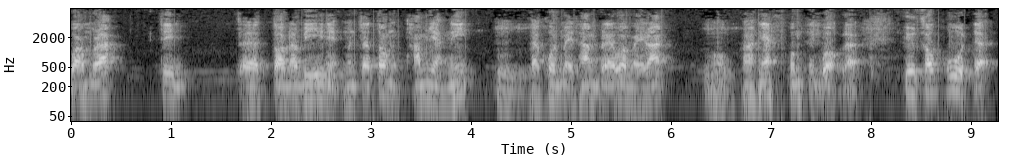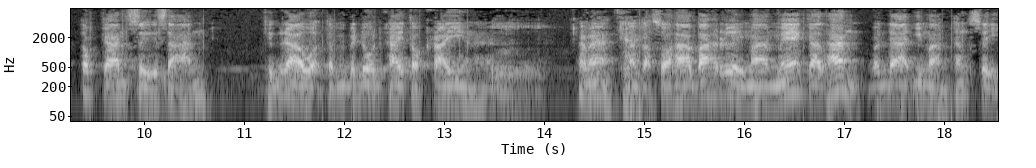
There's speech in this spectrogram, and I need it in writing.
ความรักที่เอ่อต่อนบีเนี่ย มันจะต้องทำอย่างนี้อืม แต่คนไม่ทำแปลว่าไม่รักอืมเพราะงั้นผมถึงบอกแล้ว คือเขาพูดอะต้องการสื่อสารถึงเราอะแต่มันไปโดนใครต่อใครนะฮะอืมใช่ไหมใช่แล้วก็ซอฮาบะห์เรื่อยมาแม้กระทั่งบรรดาอิหม่ามทั้งสี่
